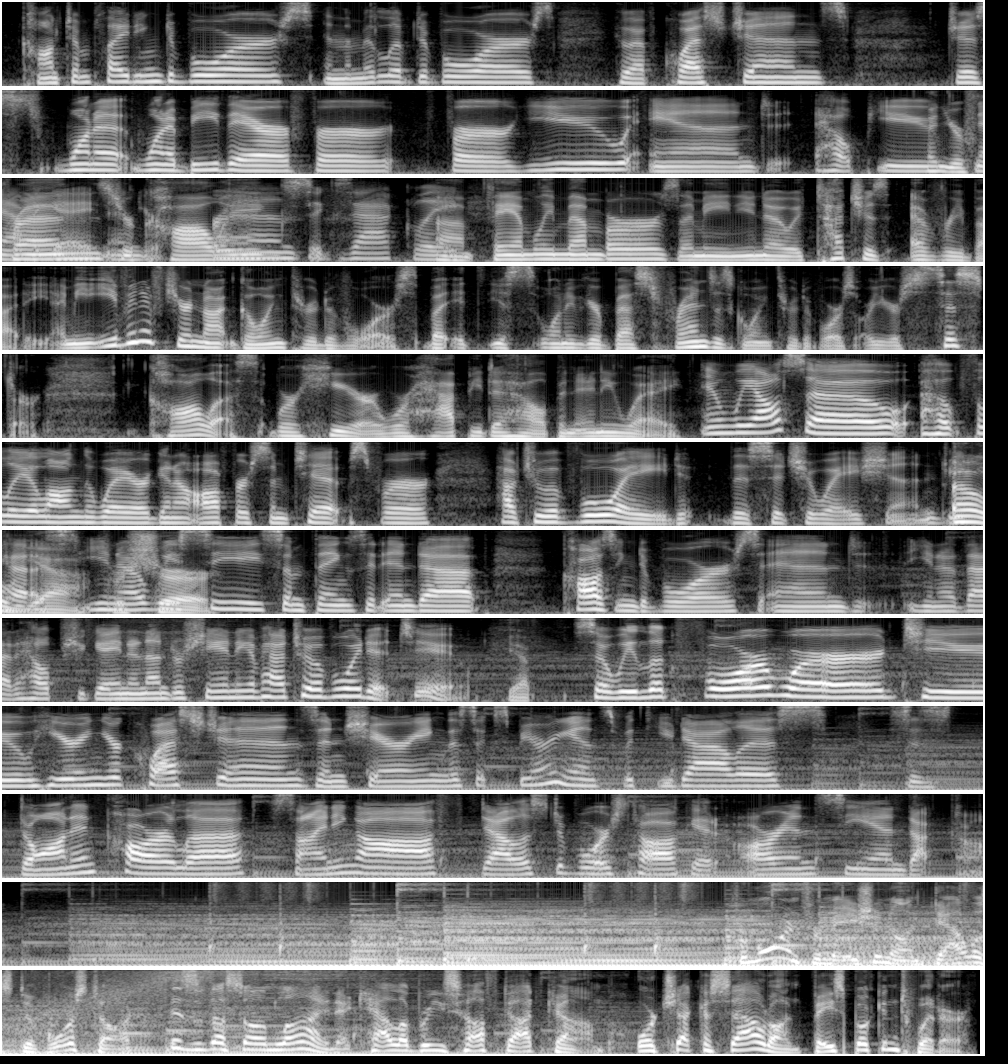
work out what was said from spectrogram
contemplating divorce, in the middle of divorce, who have questions, just want to want to be there for for you and help you And your friends, and your colleagues, friends, exactly. um, family members. I mean, you know, it touches everybody. I mean, even if you're not going through divorce, but it's just one of your best friends is going through divorce or your sister, call us. We're here. We're happy to help in any way. And we also, hopefully, along the way, are going to offer some tips for how to avoid this situation. Oh, Because, yeah, you know, sure. we see some things that end up causing divorce, and, you know, that helps you gain an understanding of how to avoid it too. Yep. So we look forward to hearing your questions and sharing this experience with you, Dallas. This is Dawn and Carla signing off. Dallas Divorce Talk at rncn.com. For more information on Dallas Divorce Talk, visit us online at calabresehuff.com or check us out on Facebook and Twitter.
